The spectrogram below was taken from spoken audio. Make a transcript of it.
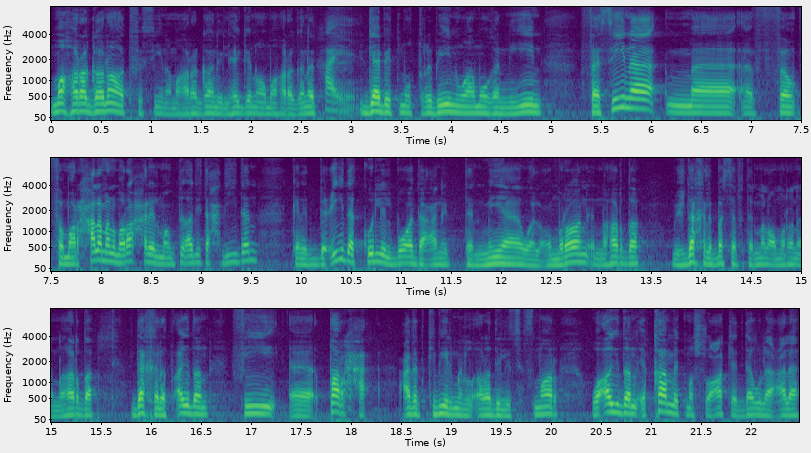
مهرجانات في سينا مهرجان الهجن ومهرجانات حقيقي. جابت مطربين ومغنيين. فسينا ما في مرحلة من المراحل المنطقة دي تحديدا كانت بعيدة كل البعد عن التنمية والعمران. النهارده مش دخلت بس في التنميه العمران النهارده دخلت أيضا في آه، طرح عدد كبير من الأراضي للاستثمار وأيضا إقامة مشروعات للدولة على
